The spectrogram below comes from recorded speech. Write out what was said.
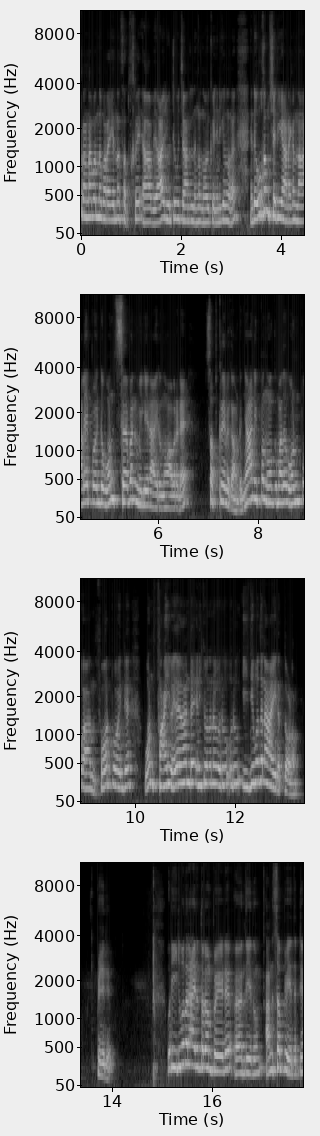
പ്രണവ് എന്ന് പറയുന്ന സബ്സ്ക്രൈബ് ആ യൂട്യൂബ് ചാനൽ നിങ്ങൾ നോക്കിക്കഴിഞ്ഞാൽ എനിക്ക് തോന്നുന്നത് എന്റെ ഊഹം ശരിയാണെങ്കിൽ നാല് പോയിന്റ് വൺ സെവൻ മില്യൺ ആയിരുന്നു അവരുടെ സബ്സ്ക്രൈബ് അക്കൗണ്ട് ഞാനിപ്പോൾ നോക്കുമ്പോൾ അത് one four point one five ഏതാണ്ട് എനിക്ക് തോന്നുന്നത് ഒരു ഒരു ഇരുപതിനായിരത്തോളം പേര്. ഒരു ഇരുപതിനായിരത്തോളം പേര് എന്ത് ചെയ്തു? അൺസബ് ചെയ്തിട്ട്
